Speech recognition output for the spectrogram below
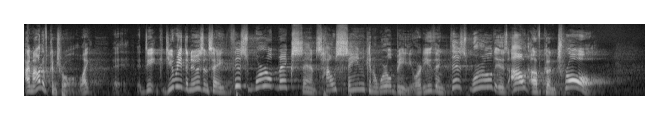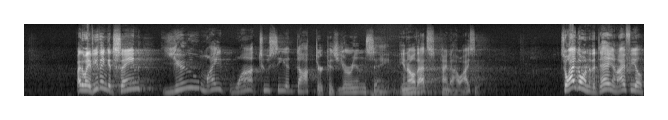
I'm out of control. Like, do, do you read the news and say, this world makes sense? How sane can a world be? Or do you think, this world is out of control? By the way, if you think it's sane, you might want to see a doctor because you're insane. You know, that's kind of how I see it. So I go into the day and I feel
